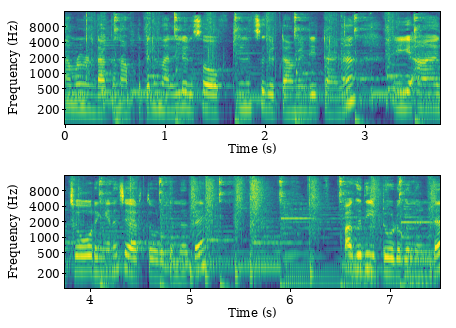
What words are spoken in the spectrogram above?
നമ്മൾ ഉണ്ടാക്കുന്ന അപ്പത്തിന് നല്ലൊരു സോഫ്റ്റ്നെസ് കിട്ടാൻ വേണ്ടിയിട്ടാണ് ഈ ചോറിങ്ങനെ ചേർത്ത് കൊടുക്കുന്നത്. പകുതി ഇട്ട് കൊടുക്കുന്നുണ്ട്.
